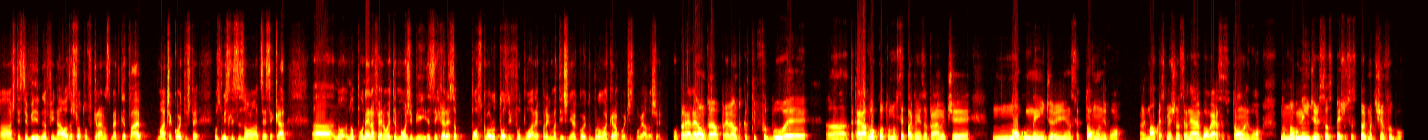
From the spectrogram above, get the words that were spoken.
а, ще се види на финала, защото в крайна сметка това е матча, който ще осмисли сезона на ЦСК. А, но, но поне на феновете може би се харесва по-скоро този футбол, а не прагматичния, който Бруно Акрапович изповядаше. Определено, да. Определено такъв тип футбол е а, така радва окото, но все пак да не забравяме, че много менеджери на световно ниво, нали, малко е смешно да сравняваме България с световно ниво, но много менеджери са успешни с прагматичен футбол.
